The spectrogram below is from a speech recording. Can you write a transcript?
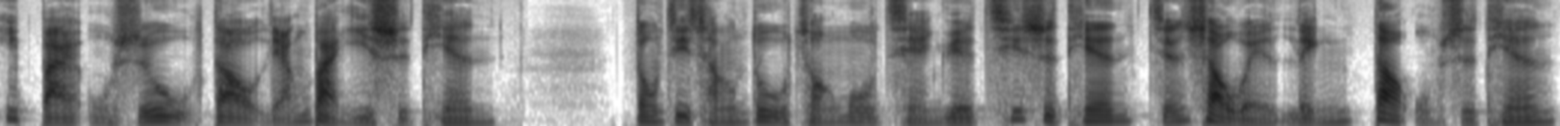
一百五十五到两百一十天；冬季长度从目前约七十天减少为零到五十天。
